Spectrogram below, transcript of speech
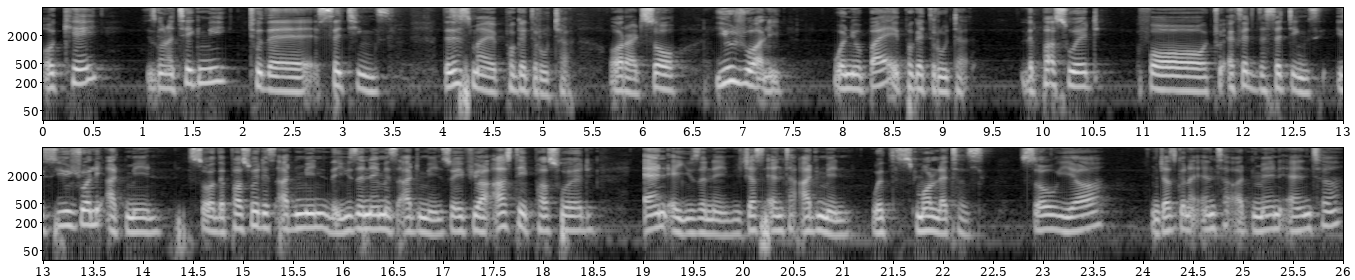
Okay it's to take me to the settings. This is my pocket router. All right so usually when you buy a pocket router the password for to exit the settings is usually admin. So the password is admin, the username is admin. So if you are asked a password and a username, you just enter admin with small letters. So yeah, I'm just gonna enter admin, enter.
